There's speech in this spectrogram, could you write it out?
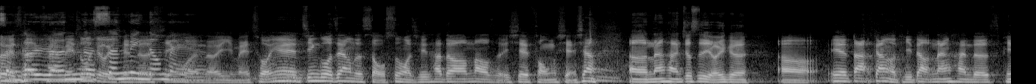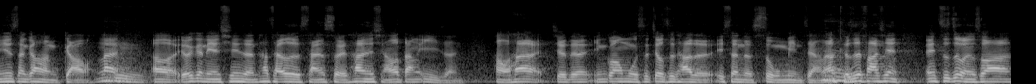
整个人的生命都没了而已？没错，因为经过这样的手术哦，其实他都要冒着一些风险。像呃，南韩就是有一个。呃，因为大刚刚有提到，南韩的平均身高很高，那呃有一个年轻人，他才二十三岁，他很想要当艺人，好，他觉得荧光幕是就是他的一生的宿命这样。那可是发现，哎，制作人说他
